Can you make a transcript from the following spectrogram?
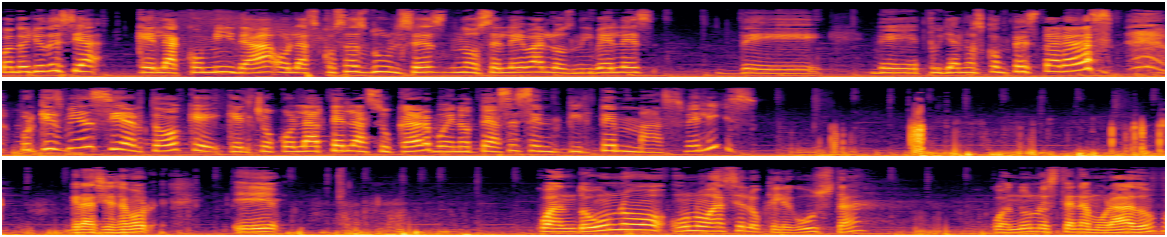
cuando yo decía que la comida o las cosas dulces nos elevan los niveles de, de, tú ya nos contestarás, porque es bien cierto que, que el chocolate, el azúcar, bueno, te hace sentirte más feliz. Gracias, amor. Eh, cuando uno, uno hace lo que le gusta, cuando uno está enamorado,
